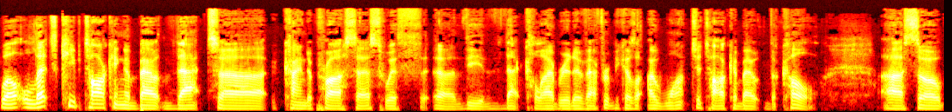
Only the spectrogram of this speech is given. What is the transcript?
Well, let's keep talking about that uh, kind of process with uh, the that collaborative effort because I want to talk about the cull. Uh, so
